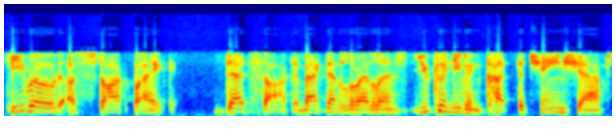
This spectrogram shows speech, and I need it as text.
He rode a stock bike dead stock. And back then at Loretta Lynn's, you couldn't even cut the chain shaft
